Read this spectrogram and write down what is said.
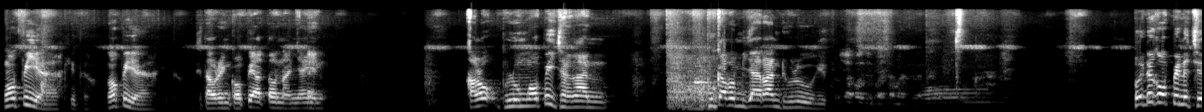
ngopi ya gitu, ngopi ya gitu. Ditawarin kopi atau nanyain. Kalau belum ngopi jangan buka pembicaraan dulu gitu. Udah kopi aja.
